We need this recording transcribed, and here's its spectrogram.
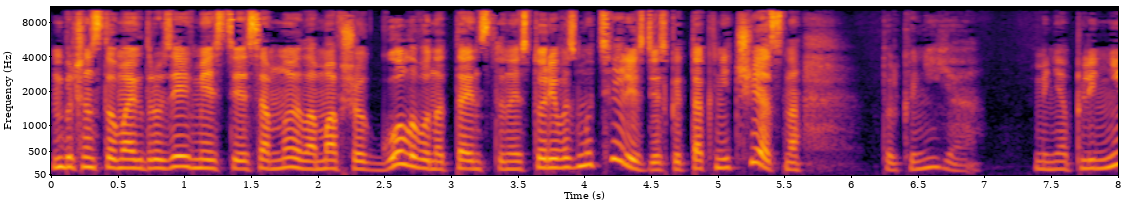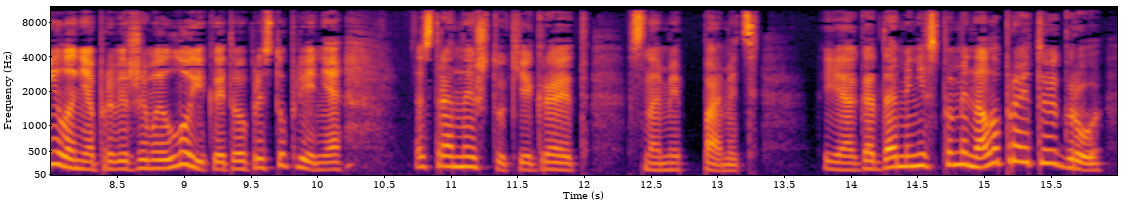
Большинство моих друзей вместе со мной, ломавших голову над таинственной историей, возмутились, дескать, так нечестно. Только не я. Меня пленила неопровержимая логика этого преступления. Странные штуки играет с нами память. Я годами не вспоминала про эту игру —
